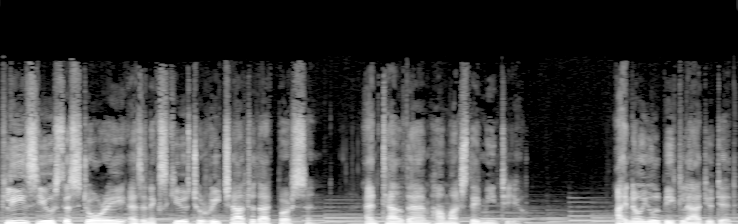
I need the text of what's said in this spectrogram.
Please use this story as an excuse to reach out to that person and tell them how much they mean to you. I know you'll be glad you did.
